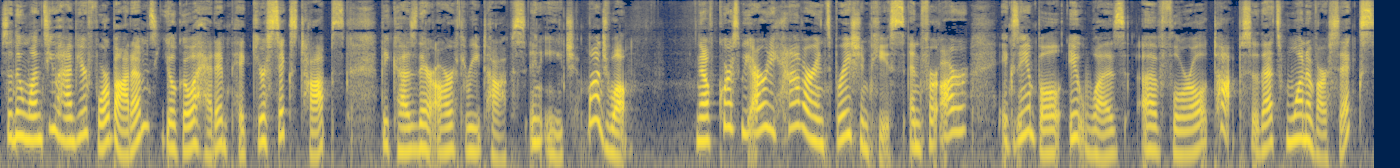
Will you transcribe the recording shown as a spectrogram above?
So then once you have your four bottoms, you'll go ahead and pick your six tops because there are three tops in each module. Now, of course, we already have our inspiration piece, and for our example, it was a floral top. So that's one of our six.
